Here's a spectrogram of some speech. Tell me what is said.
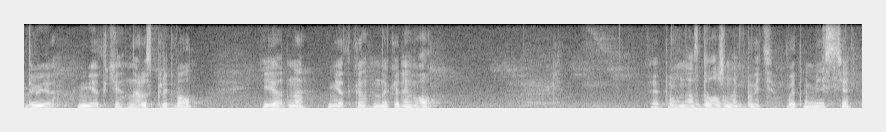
Две метки на распредвал и одна метка на коленвал. Это у нас должно быть в этом месте –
